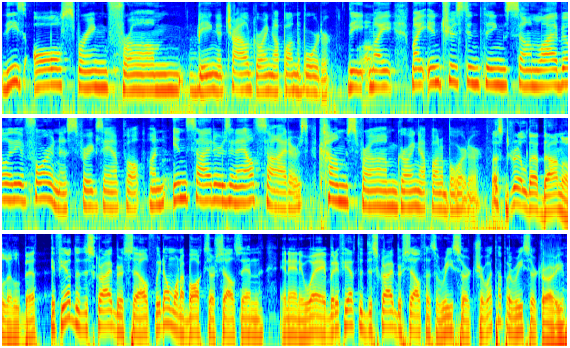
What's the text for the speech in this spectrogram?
These all spring from being a child growing up on the border. The, wow. my, my interest in things on liability of foreigners, for example, on insiders and outsiders, comes from growing up on a border. Let's drill that down a little bit. If you had to describe yourself, we don't want to box ourselves in in any way, but if you have to describe yourself as a researcher, what type of researcher are you?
